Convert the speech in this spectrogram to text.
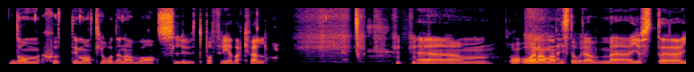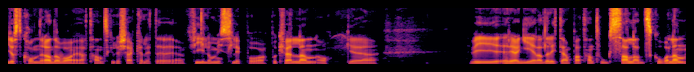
De 70 matlådorna var slut på fredag kväll. Um, och, och, en annan historia med just, eh, just Konrad var ju att han skulle käka lite fil och müsli på, på kvällen och eh, vi reagerade lite grann på att han tog salladsskålen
